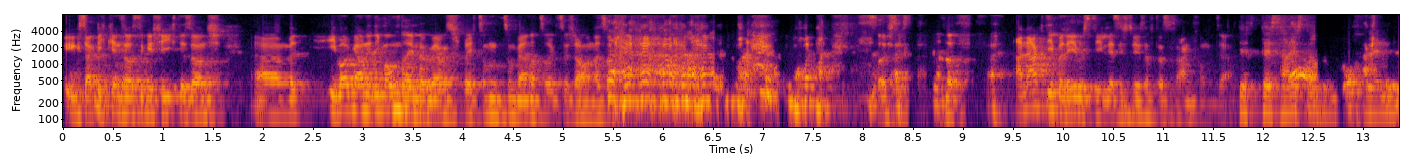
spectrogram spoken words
wie gesagt, ich kenne es aus der Geschichte, sonst äh, ich wollte mir auch nicht immer umdrehen beim Bewerbungsgespräch, zum, zum Werner zurückzuschauen. Also, so ist das. also ein aktiver Lebensstil, das ist das, auf das es ankommt. Ja. Das, das heißt aber auch, wenn.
